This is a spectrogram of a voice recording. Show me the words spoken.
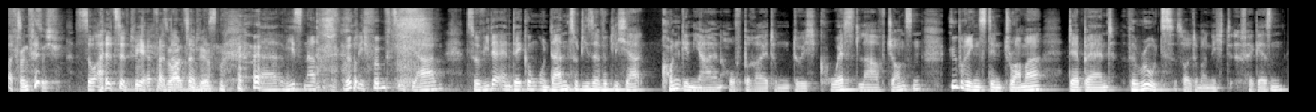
50. So alt sind wir, verdammt so Mist. äh, wie es nach wirklich 50 Jahren zur Wiederentdeckung und dann zu dieser wirklich ja kongenialen Aufbereitung durch Questlove Johnson, übrigens den Drummer der Band The Roots, sollte man nicht vergessen,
